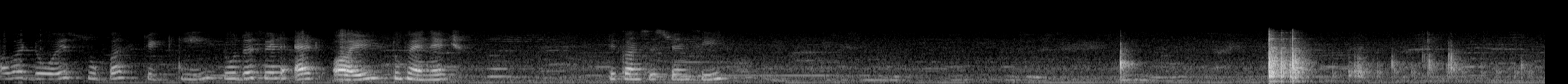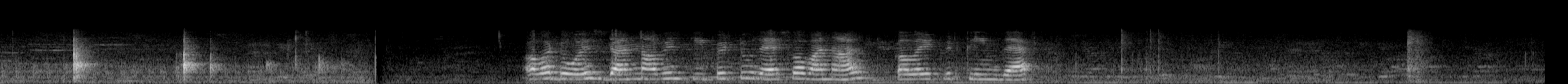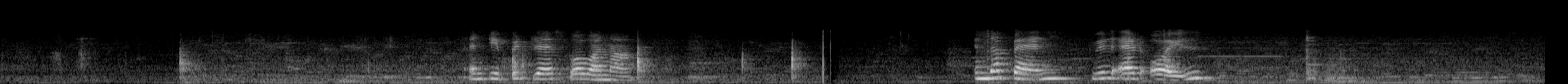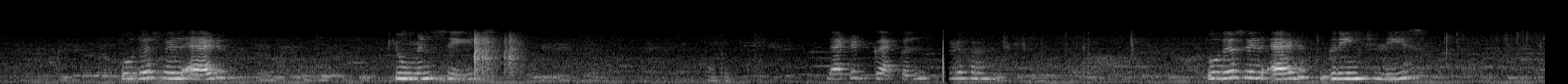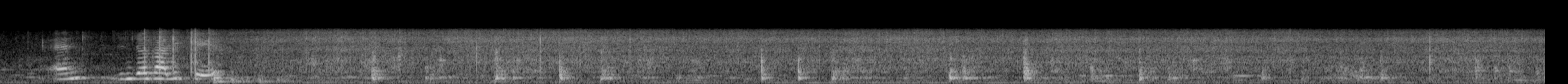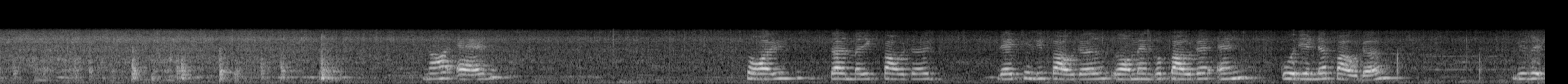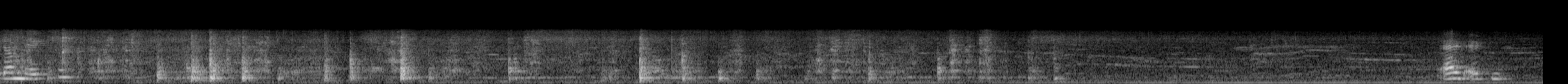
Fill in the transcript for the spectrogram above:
Our dough is super sticky. To this we'll add oil to manage the consistency our dough is done now we'll keep it to rest for one hour cover it with clean wrap and keep it rest for one hour. In the pan, we'll add oil. To this, we'll add cumin seeds. Let it crackle. To this, we'll add green chilies and ginger garlic paste. Now add salt, turmeric powder, red chili powder, raw mango powder and coriander powder. Give it a mix. Add it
